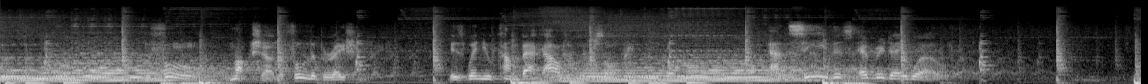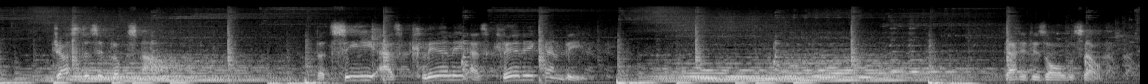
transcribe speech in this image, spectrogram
the full moksha, the full liberation, is when you come back out of the absorption and see this everyday world just as it looks now, but see as clearly as clearly can be that it is all the self.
